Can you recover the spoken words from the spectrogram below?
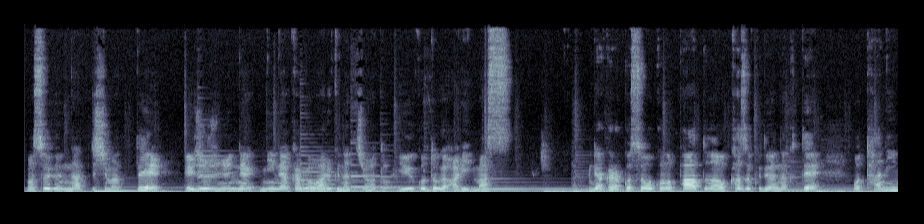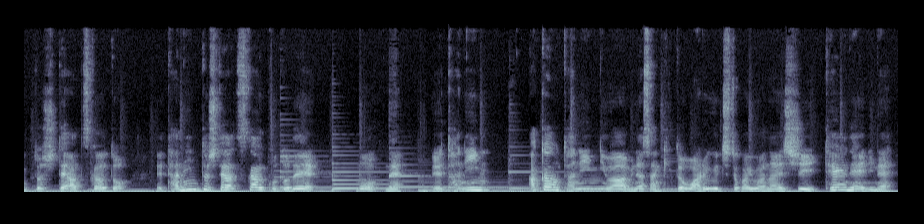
まあ、そういう風になってしまってえ徐々に,、ね、に仲が悪くなってしまうということがあります。だからこそこのパートナーを家族ではなくてもう他人として扱うと。で他人として扱うことでもうねえ他人赤の他人には皆さんきっと悪口とか言わないし丁寧にね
